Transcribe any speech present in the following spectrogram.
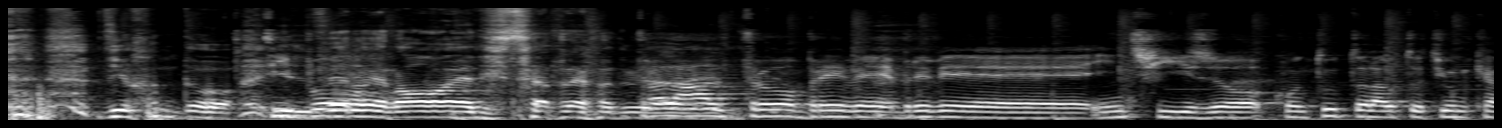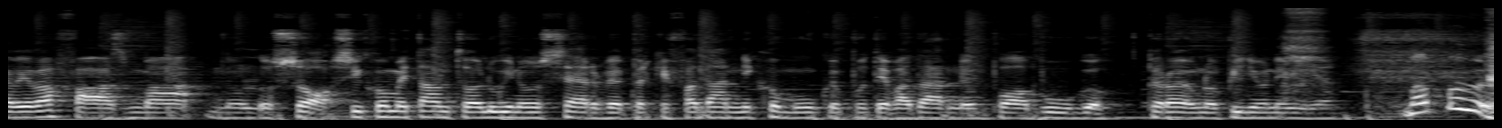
Biondo, il Tipo- vero eroe di Sanremo 2020. Tra l'altro, breve, breve inciso, con tutto l'autotune che aveva Fasma, non lo so, siccome tanto a lui non serve perché fa danni comunque, poteva darne un po' a Bugo, però è un'opinione mia. Ma povero,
